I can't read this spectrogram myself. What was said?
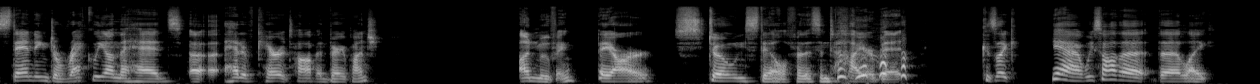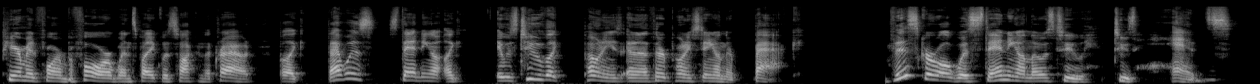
standing directly on the heads uh, uh, head of Carrot Top and Berry Punch, unmoving. They are stone still for this entire bit. Because, like, yeah, we saw the the like pyramid form before when Spike was talking to the crowd, but like that was standing on like it was two like ponies and a third pony standing on their back. This girl was standing on those two two's heads,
